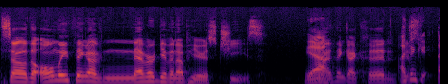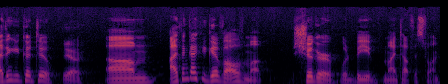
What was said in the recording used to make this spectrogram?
so the only thing I've never given up here is cheese. And Yeah. I think I could. I just- think I think you could too. Yeah. Um, I think I could give all of them up. Sugar would be my toughest one.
